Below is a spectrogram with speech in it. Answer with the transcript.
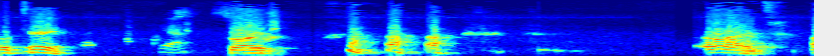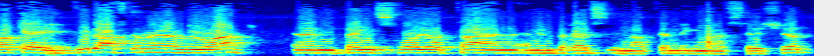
Okay. Yeah. Sorry. All right. Okay. Good afternoon, everyone, and thanks for your time and interest in attending my session.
